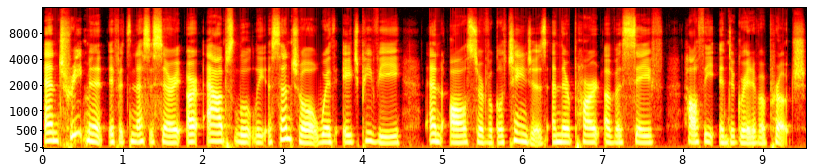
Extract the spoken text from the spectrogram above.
and treatment, if it's necessary, are absolutely essential with HPV and all cervical changes, and they're part of a safe, healthy, integrative approach.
